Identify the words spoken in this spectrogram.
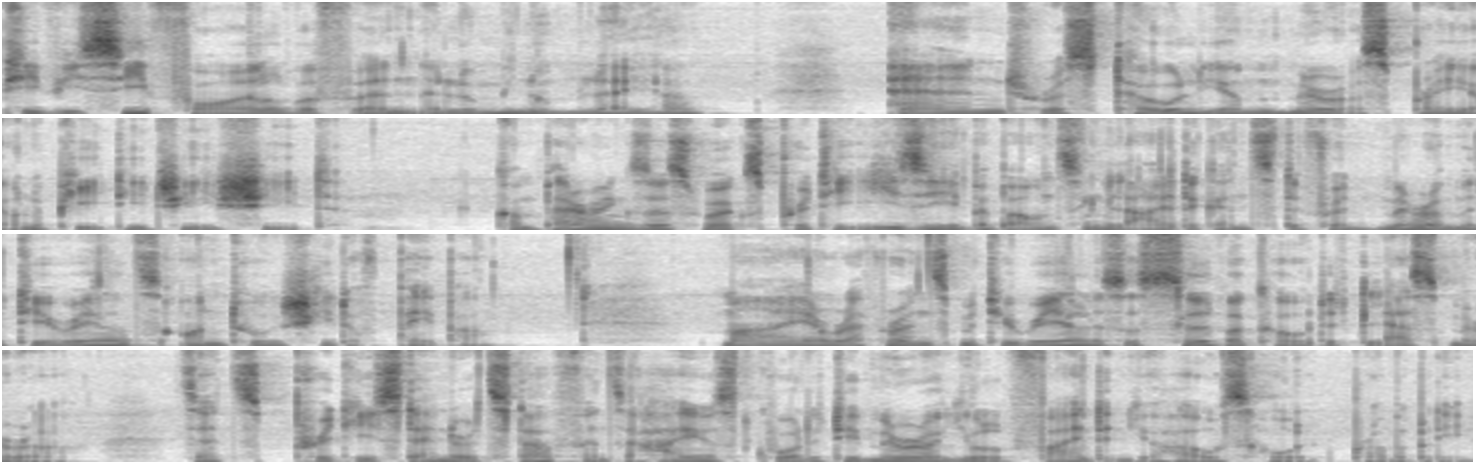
PVC foil with an aluminum layer, and Rust-Oleum mirror spray on a PETG sheet. Comparing this works pretty easy by bouncing light against different mirror materials onto a sheet of paper. My reference material is a silver coated glass mirror. That's pretty standard stuff and the highest quality mirror you'll find in your household probably.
